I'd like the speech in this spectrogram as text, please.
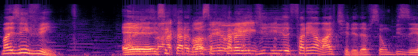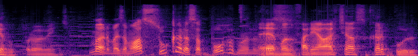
Mas enfim, É, Aí, esse cara gosta valeu, hein? de farinha láctea, ele deve ser um bezerro, provavelmente. Mano, mas é mó açúcar essa porra, mano. É, mano, farinha láctea é açúcar puro.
